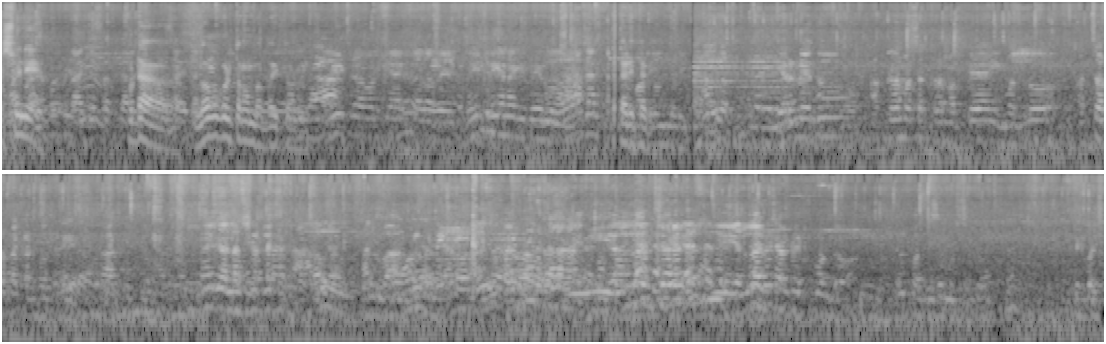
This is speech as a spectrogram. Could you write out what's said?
ಅಶ್ವಿನಿ, ಪುಟ ಲೋಗಗಳು ತಗೊಂಬ ಬೈಕ್ ತಡಿ ತಡಿ. ಎರಡನೇದು ಅಕ್ರಮ ಸಕ್ರಮಕ್ಕೆ ಈಗ ಮೊದಲು ಹತ್ತು ಸಾವಿರ ರೂಪಾಯಿ ಕಟ್ಬೋದು ಈಗ ಲಕ್ಷಗಟ್ಟಲೆ ಕಟ್ಬೋದು ಅಲ್ವಾ? ಈ ಎಲ್ಲ ವಿಚಾರ ಈ ಎಲ್ಲ ವಿಚಾರ ಇಟ್ಕೊಂಡು ಸ್ವಲ್ಪ ಬಿಸಿ ಮುಗಿಸಿದ್ರು ಇಟ್ಕೊಳ್ಳಿ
